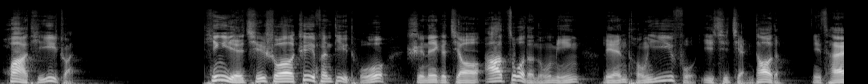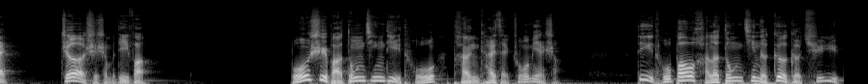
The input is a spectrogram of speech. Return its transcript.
话题一转，听野崎说，这份地图是那个叫阿作的农民连同衣服一起捡到的。你猜这是什么地方？”博士把东京地图摊开在桌面上，地图包含了东京的各个区域，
